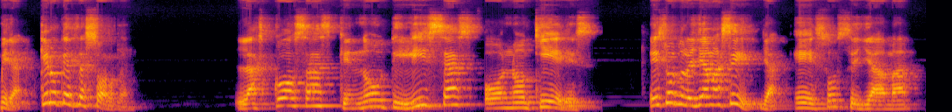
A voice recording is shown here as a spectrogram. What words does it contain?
Mira, ¿qué es lo que es desorden? Las cosas que no utilizas o no quieres. Eso no le llama así, ya, eso se llama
